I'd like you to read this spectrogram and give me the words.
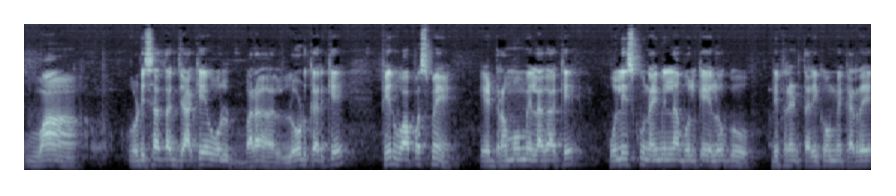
वहाँ उड़ीसा तक जाके वो बरा लोड करके फिर वापस में ये ड्रमों में लगा के पुलिस को नहीं मिलना बोल के ये लोग डिफरेंट तरीक़ों में कर रहे।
